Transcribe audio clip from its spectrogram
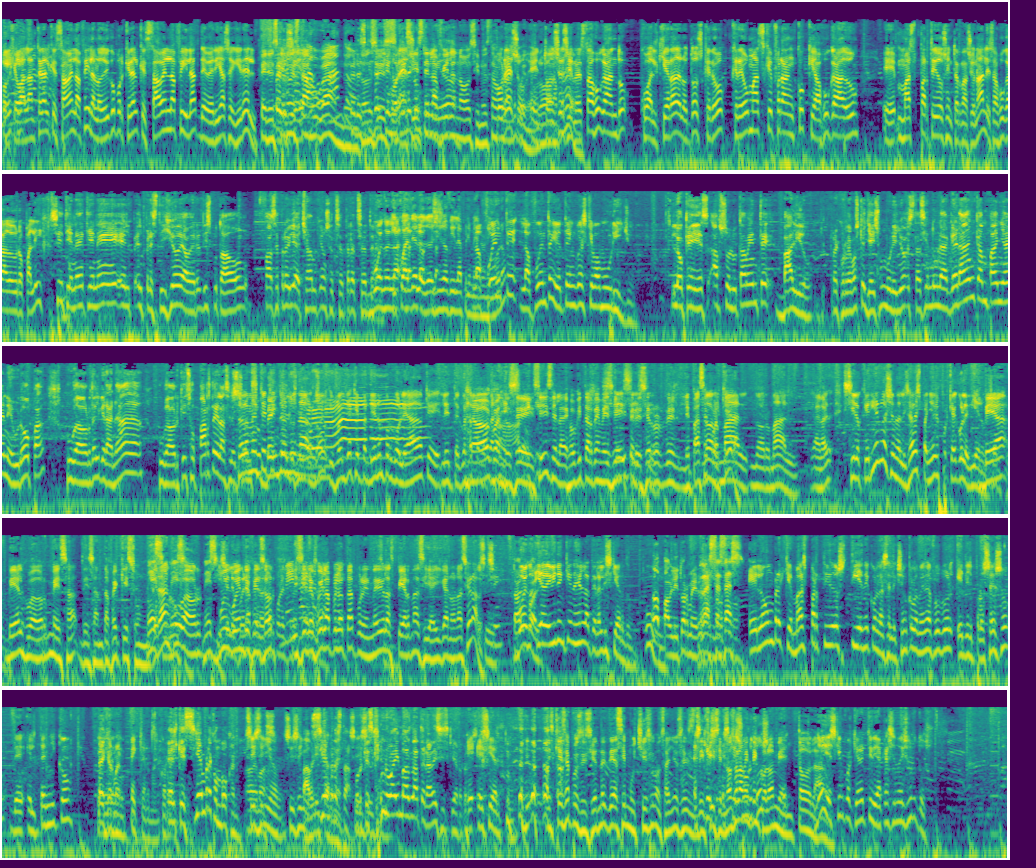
Porque Eh, Balanta era el que estaba en la fila. Lo digo porque era el que estaba en la fila, debería seguir él. Pero es que Pero no está jugando. Pero es que si está en la fila, no. Si no está Por jugando, eso, pues entonces si no está jugando, cualquiera de los dos, creo, creo más que Franco, que ha jugado eh, más partidos internacionales, ha jugado Europa League. Sí, tiene, tiene el, el prestigio de haber disputado fase previa de Champions, etcétera, etcétera. Bueno, ¿Y cuál de los dos hizo fila primero? La fuente, la fuente que yo tengo es que va Murillo. lo que es absolutamente válido. Recordemos que Jason Murillo está haciendo una gran campaña en Europa, jugador del Granada, jugador que hizo parte de la selección Solamente sub-20 tengo un del lunar, 2009. ¿no? Y fue el día que perdieron por goleada que le entregó la No, pelota. cuando se, sí, se la dejó quitar de Messi, ahí, Sí, pero sí, ese sí. error le, le pasa a normal, cualquiera. normal. Además, si lo querían nacionalizar español es porque algo le dieron. Vea, ¿cierto? vea el jugador Mesa de Santa Fe, que es un Messi, gran Messi, jugador, Messi. muy buen defensor, y se le fue la pelota por el medio de las piernas y ahí ganó Nacional. Sí. Bueno, y adivinen quién es el lateral izquierdo. No, Pablito Armero. Rastasas. El hombre que más partidos tiene con la selección colombiana de fútbol en el proceso del técnico eh, Peckerman. Peckerman, correcto. El que siempre convocan. Sí, además. señor, sí, señor. Pablito Siempre está, Sí, porque sí, es que sí. no hay más laterales izquierdos. Eh, es cierto. Es que esa posición desde hace muchísimos años es, Es que- difícil, es no solamente en Colombia, en todo lado. No, y es que en cualquier actividad casi no hay zurdos.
